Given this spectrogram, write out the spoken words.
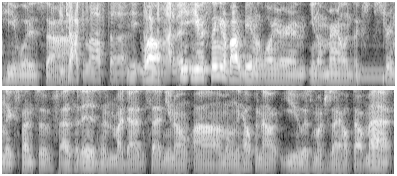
he was. Uh, You talked him off the. he, well, him out of it. He, he was thinking about being a lawyer, and you know, Maryland's ex- extremely expensive as it is. And my dad said, you know, uh, I'm only helping out you as much as I helped out Matt.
